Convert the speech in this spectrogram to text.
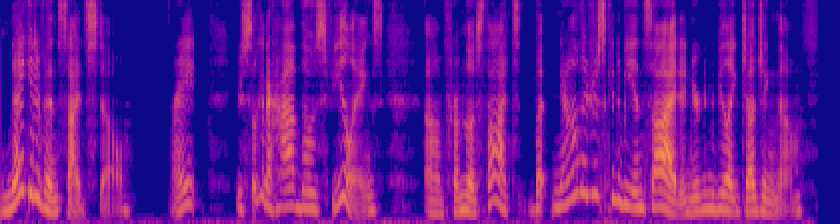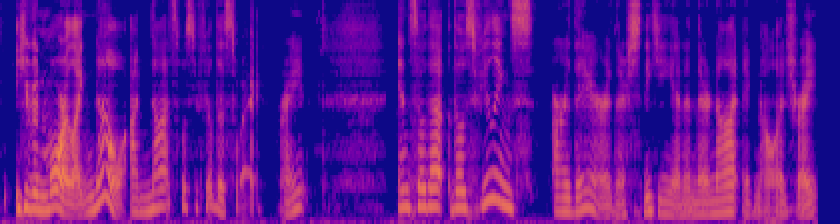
negative inside still, right? You're still going to have those feelings, um, from those thoughts, but now they're just going to be inside and you're going to be like judging them even more. Like, no, I'm not supposed to feel this way, right? And so that those feelings are there and they're sneaking in and they're not acknowledged, right?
